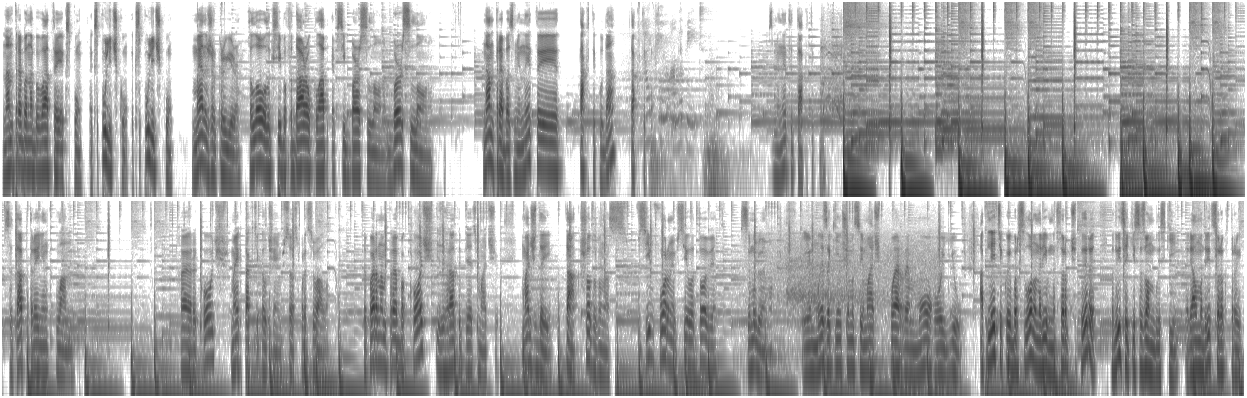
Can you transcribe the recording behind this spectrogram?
Нам треба набивати експу. Експулічку. Експулічку. Менеджер career. Hello, Олексій Бафадаро, Club FC Barcelona. Barcelona. Нам треба змінити тактику, да? Тактику. Змінити тактику. Setup тренінг план. Hire a coach, make tactical change. Все, спрацювало. Тепер нам треба коч і зіграти 5 матчів. Матч day. Так, що тут у нас? Всі в формі, всі готові. Симулюємо. І ми закінчимо цей матч перемогою. Атлетіко і Барселона на рівних 44. Подивіться, який сезон близький. Реал Мадрид 43.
